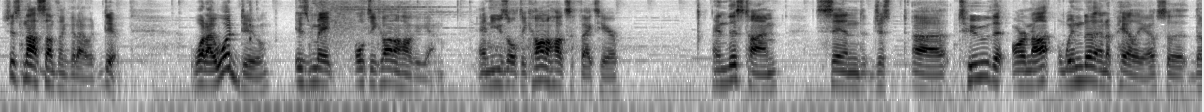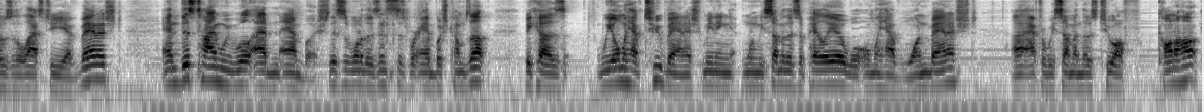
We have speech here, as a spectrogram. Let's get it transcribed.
It's just not something that I would do. What I would do is make Ulti Cannahawk again and use Ulti Cannahawk's effect here. And this time send just uh, two that are not Winda and Apelio, so those are the last two you have banished. And this time we will add an ambush. This is one of those instances where ambush comes up because we only have two banished, meaning when we summon this Apaleo, we'll only have one banished uh, after we summon those two off Cannahawk.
